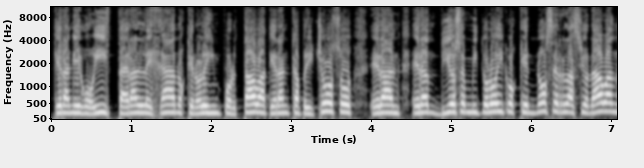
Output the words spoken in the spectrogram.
que eran egoístas, eran lejanos, que no les importaba, que eran caprichosos, eran, eran dioses mitológicos que no se relacionaban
